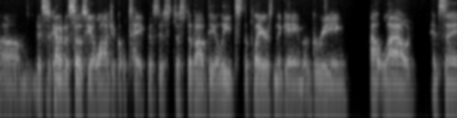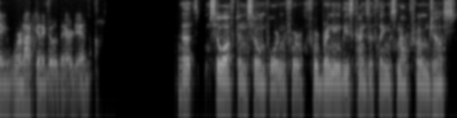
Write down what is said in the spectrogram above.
Um, this is kind of a sociological take. This is just about the elites, the players in the game agreeing out loud and saying, we're not going to go there again. That's so often so important for for bringing these kinds of things, not from just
